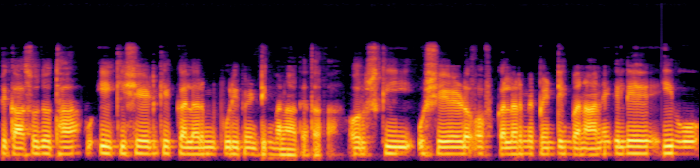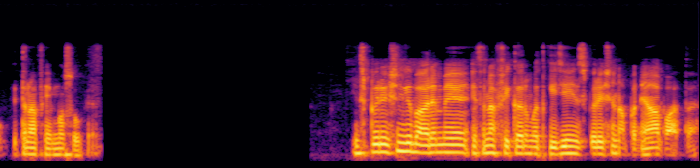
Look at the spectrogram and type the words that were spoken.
पिकासो जो था, वो एक ही शेड के कलर में पूरी पेंटिंग बना देता था। और उसकी, उस शेड ऑफ़ कलर में पेंटिंग बनाने के लिए ही वो इतना फ़ेमस हो गया। इंस्पिरेशन के बारे में इतना फ़िक्र मत कीजिए इंस्पिरेशन अपने आप आता है।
